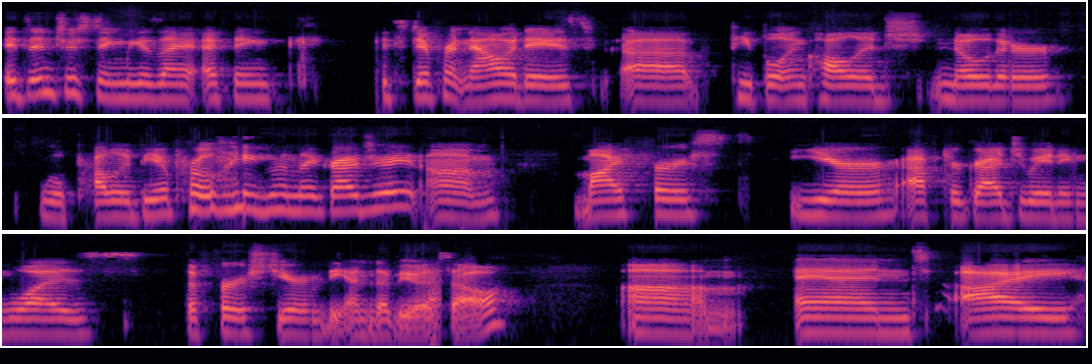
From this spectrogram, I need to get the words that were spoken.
it's interesting because I, I think it's different nowadays. Uh, people in college know there will probably be a pro league when they graduate. Um, my first year after graduating was the first year of the NWSL. Um, and I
